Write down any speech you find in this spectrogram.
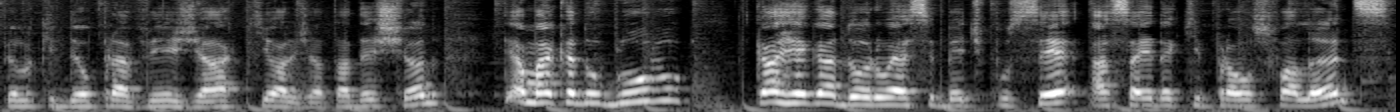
pelo que deu para ver já aqui, olha, já tá deixando. Tem a marca do Bluvo, carregador USB tipo C, a saída aqui para os falantes,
